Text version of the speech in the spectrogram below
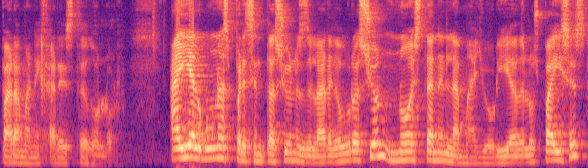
para manejar este dolor. Hay algunas presentaciones de larga duración, no están en la mayoría de los países.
